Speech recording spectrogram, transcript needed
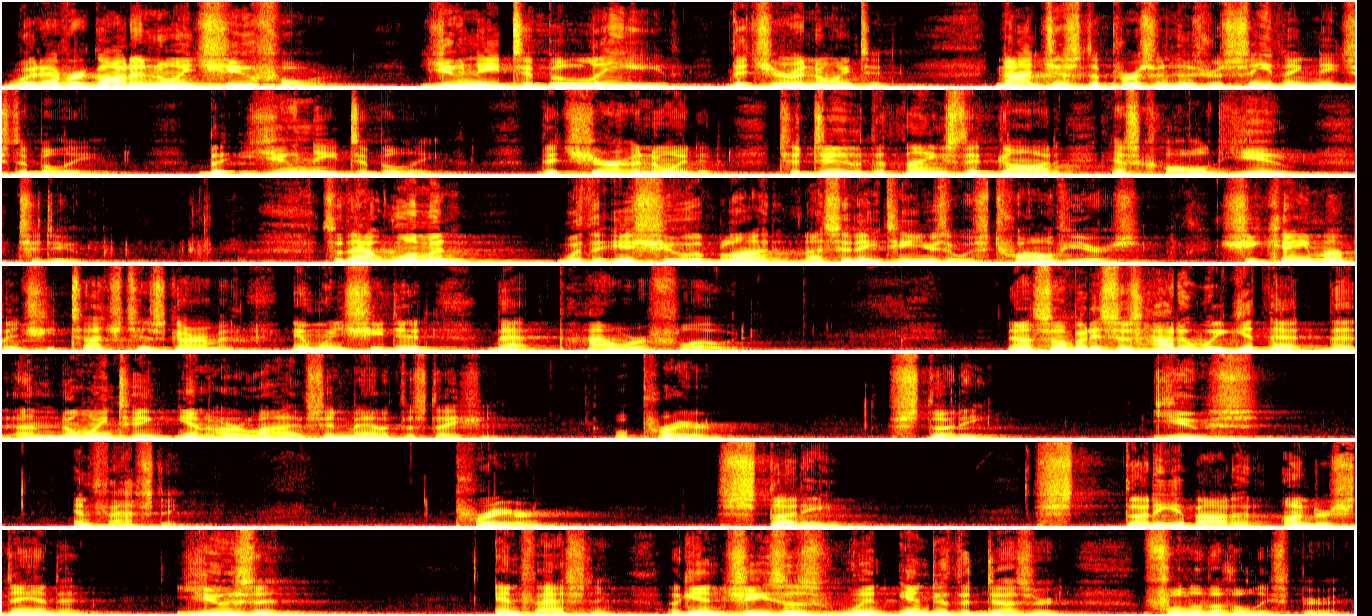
Whatever God anoints you for, you need to believe that you're anointed. Not just the person who's receiving needs to believe, but you need to believe that you're anointed to do the things that God has called you to do. So that woman with the issue of blood, and I said 18 years, it was 12 years, she came up and she touched his garment, and when she did, that power flowed. Now, somebody says, How do we get that, that anointing in our lives in manifestation? Well, prayer, study, use, and fasting prayer, study, study about it, understand it, use it, and fasting. Again, Jesus went into the desert full of the Holy Spirit,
